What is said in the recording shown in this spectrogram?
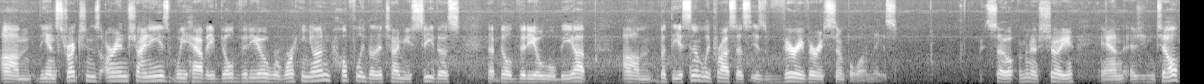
Um, the instructions are in Chinese. We have a build video we're working on. Hopefully by the time you see this, that build video will be up. Um, but the assembly process is very, very simple on these. So I'm going to show you, and as you can tell,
